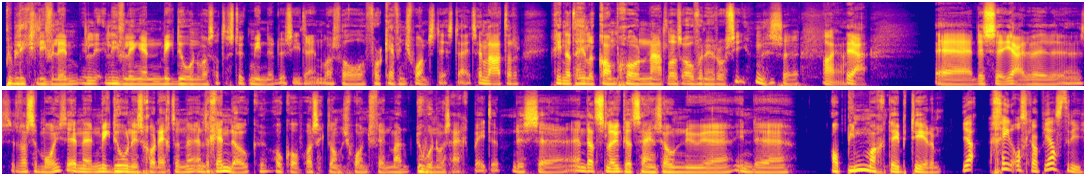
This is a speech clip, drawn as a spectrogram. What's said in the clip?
publiekslieveling. li- lieveling. En Mick Doohan was dat een stuk minder. Dus iedereen was wel voor Kevin Schwantz destijds. En later ging dat hele kamp gewoon naadloos over in Rossi. Dus Ah ja. ja. Eh, dus eh, ja, het was het mooiste. En eh, Mick Doohan is gewoon echt een, een legende ook. Ook al was ik dan Schwantz fan, maar Doohan was eigenlijk beter. Dus, en dat is leuk dat zijn zoon nu in de Alpine mag debuteren. Ja, geen Oscar Piastri.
